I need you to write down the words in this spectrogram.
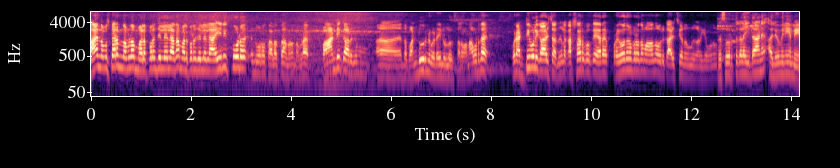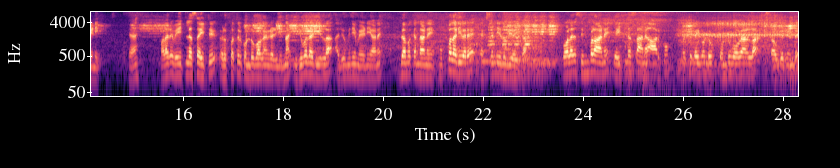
ഹായ് നമസ്കാരം. നമ്മൾ മലപ്പുറം ജില്ലയിലാണ്. മലപ്പുറം ജില്ലയിലെ അയിനിക്കോട് എന്ന് പറഞ്ഞ സ്ഥലത്താണ്. നമ്മുടെ പാണ്ടിക്കാടിനും എന്താ വണ്ടൂരിനും ഇടയിലുള്ള ഒരു സ്ഥലമാണ്. അവിടുത്തെ ഒരു അടിപൊളി കാഴ്ച. നിങ്ങളെ കർഷകർക്കൊക്കെ ഏറെ പ്രയോജനപ്രദമാകുന്ന ഒരു കാഴ്ചയാണ് നമ്മൾ കാണിക്കാൻ പോകുന്നത്. സുഹൃത്തുക്കളെ ഇതാണ് അലൂമിനിയം ഏണി ഏ വളരെ വെയിറ്റ്ലെസ് ആയിട്ട് എളുപ്പത്തിൽ കൊണ്ടുപോകാൻ കഴിയുന്ന ഇരുപതടിയുള്ള അലൂമിനിയം ഏണിയാണ് ഇത് നമുക്ക് എന്താണ് മുപ്പതടി വരെ എക്സ്റ്റെൻഡ് ചെയ്ത് ഉപയോഗിക്കാം. വളരെ സിമ്പിളാണ് വെയിറ്റ്ലെസ് ആണ്. ആർക്കും ഒറ്റ കൈ കൊണ്ട് കൊണ്ടുപോകാനുള്ള സൗകര്യമുണ്ട്.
